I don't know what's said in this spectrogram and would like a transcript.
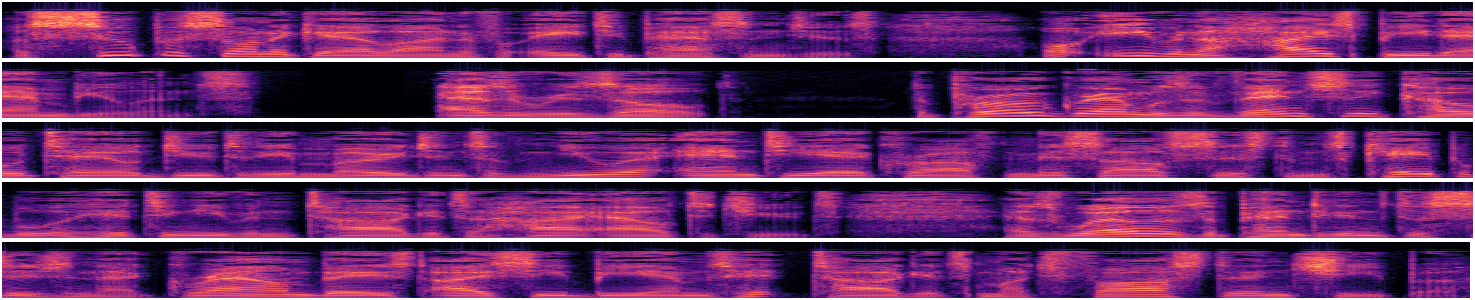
a supersonic airliner for 80 passengers, or even a high-speed ambulance. As a result, the program was eventually curtailed due to the emergence of newer anti-aircraft missile systems capable of hitting even targets at high altitudes, as well as the Pentagon's decision that ground-based ICBMs hit targets much faster and cheaper.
